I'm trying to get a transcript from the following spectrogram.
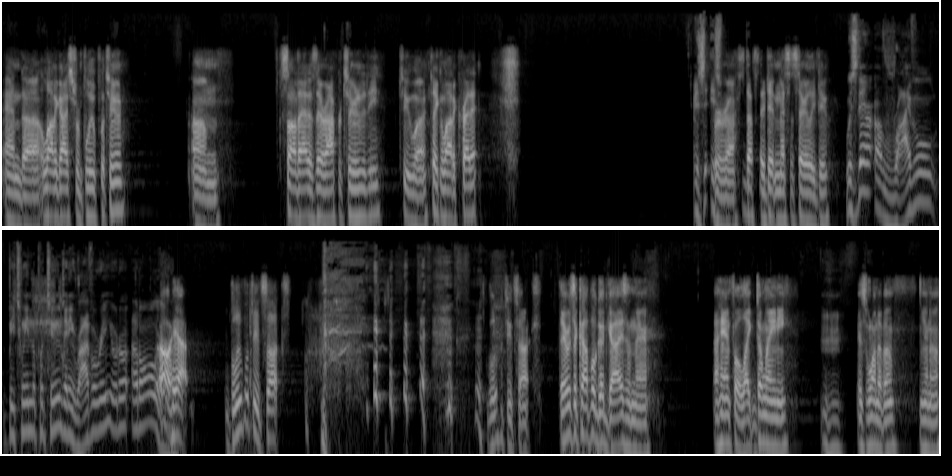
and uh, a lot of guys from Blue Platoon um, saw that as their opportunity to uh, take a lot of credit is, is, for uh, stuff they didn't necessarily do. Was there a rival between the platoons? Any rivalry or, at all? Or? Oh yeah, Blue Platoon sucks. Blue Platoon sucks. There was a couple good guys in there, a handful like Delaney mm-hmm. is one of them. You know,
